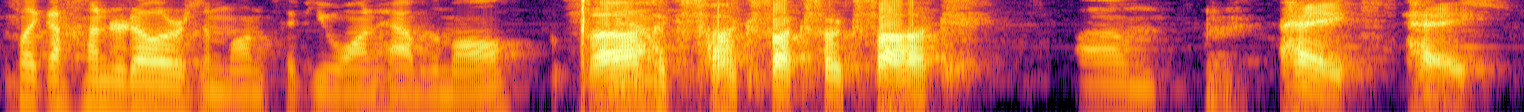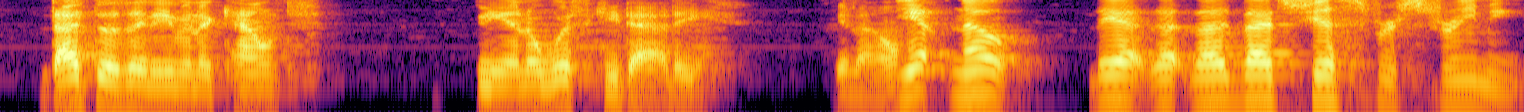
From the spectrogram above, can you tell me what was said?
it's like a hundred dollars a month if you want to have them all. Fuck, fuck, fuck, fuck, fuck. Um, Hey, hey, that doesn't even account being a whiskey daddy. You know? yeah, no, yeah, that, that that's just for streaming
